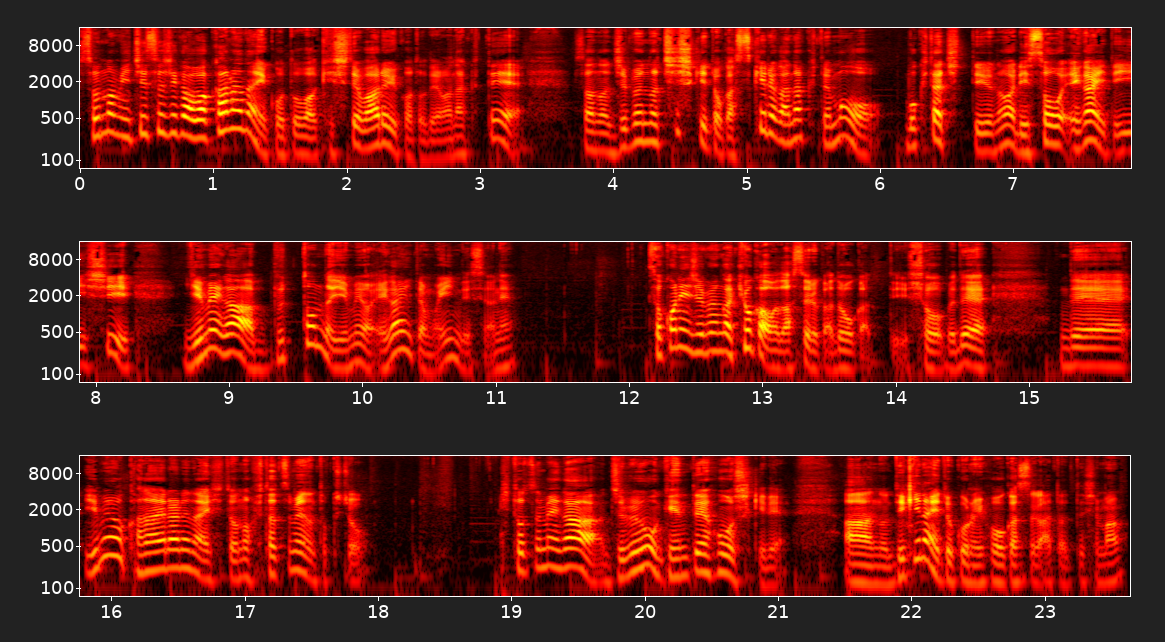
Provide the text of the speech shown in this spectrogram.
その道筋が分からないことは決して悪いことではなくてその自分の知識とかスキルがなくても僕たちっていうのは理想を描いていいし夢がぶっ飛んだ夢を描いてもいいんですよね。そこに自分が許可を出せるかどうかっていう勝負でで夢を叶えられない人の2つ目の特徴1つ目が自分を減点方式であのできないところにフォーカスが当たってしまう。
